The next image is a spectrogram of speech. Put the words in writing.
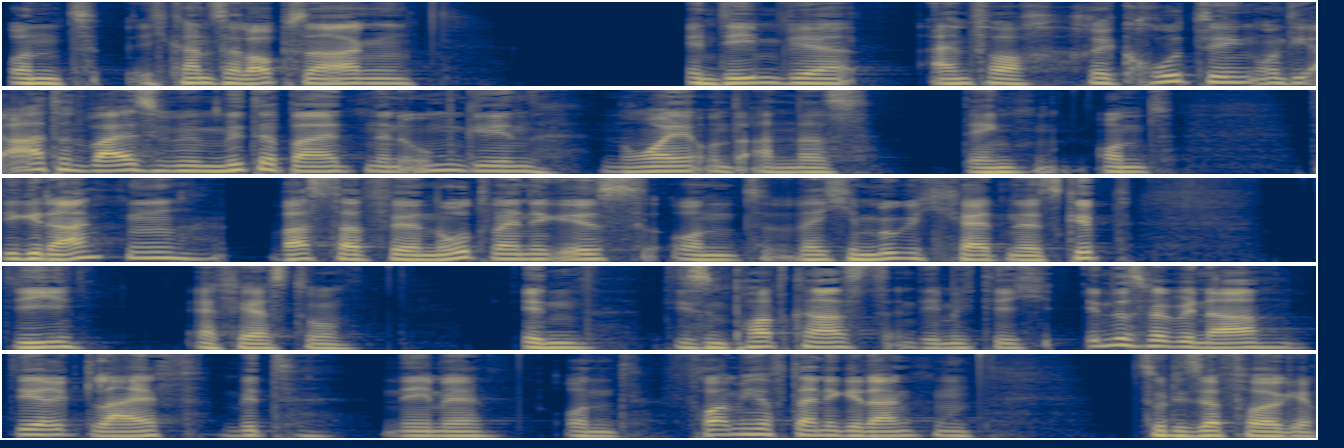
Und ich kann es erlaubt sagen, indem wir einfach Recruiting und die Art und Weise, wie wir mit Mitarbeitenden umgehen, neu und anders denken. Und die Gedanken, was dafür notwendig ist und welche Möglichkeiten es gibt, die erfährst du in diesem Podcast, in dem ich dich in das Webinar direkt live mitnehme und freue mich auf deine Gedanken zu dieser Folge.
